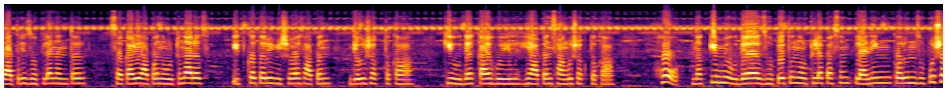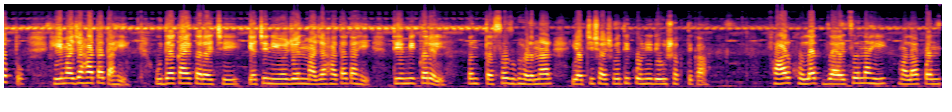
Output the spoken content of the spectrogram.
रात्री झोपल्यानंतर सकाळी आपण उठणारच इतकं तरी विश्वास आपण देऊ शकतो का? की उद्या काय होईल हे आपण सांगू शकतो का? हो नक्की मी उद्या झोपेतून उठल्यापासून प्लॅनिंग करून झोपू शकतो. हे माझ्या हातात आहे. उद्या काय करायचे याचे नियोजन माझ्या हातात आहे. ते मी करेल. पण तसंच घडणार याची शाश्वती कोणी देऊ शकते का? फार खोलात जायचं नाही मला पण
